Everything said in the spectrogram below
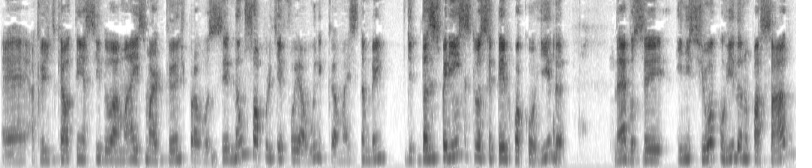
É, acredito que ela tenha sido a mais marcante para você, não só porque foi a única, mas também de- das experiências que você teve com a corrida. Né? Você iniciou a corrida no passado.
